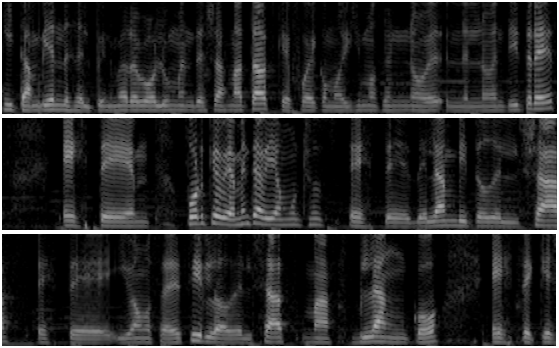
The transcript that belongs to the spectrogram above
y también desde el primer volumen de Jazz Matas, que fue, como dijimos, en, el 93, este, porque obviamente había muchos este, del ámbito del jazz, este, y vamos a decirlo, del jazz más blanco, este, que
